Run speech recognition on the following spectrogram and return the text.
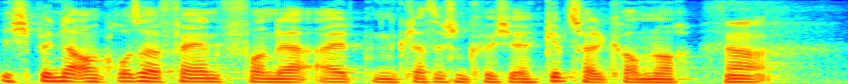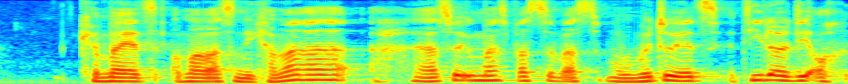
Ich bin da auch ein großer Fan von der alten klassischen Küche. Gibt's halt kaum noch. ja. Können wir jetzt auch mal was in die Kamera? Hast du irgendwas, was du, was, womit du jetzt die Leute, die auch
